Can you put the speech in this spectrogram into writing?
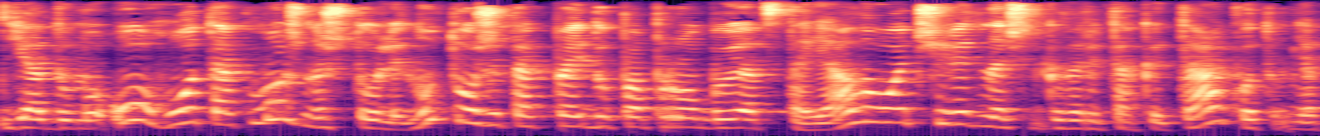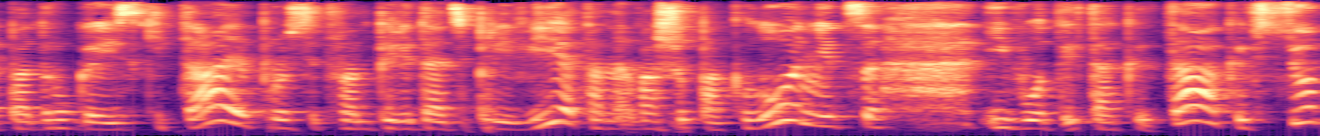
Я думаю, ого, так можно что ли? Ну, тоже так пойду попробую. Отстояла очередь, значит, говорю, так и так. Вот у меня подруга из Китая просит вам передать привет, она ваша поклонница. И вот и так, и так, и все.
